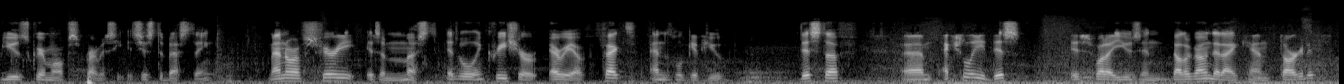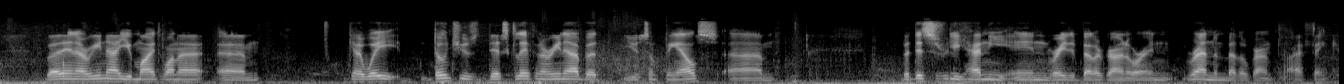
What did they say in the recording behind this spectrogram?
use Grimoire of Supremacy. It's just the best thing. Mannoroth's Fury is a must. It will increase your area of effect and it will give you this stuff. Um, actually, this is what I use in Battleground that I can target it. But in Arena, you might want to um, get away. Don't use this glyph in Arena, but use something else. Um, but this is really handy in rated battleground or in random battleground, I think.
